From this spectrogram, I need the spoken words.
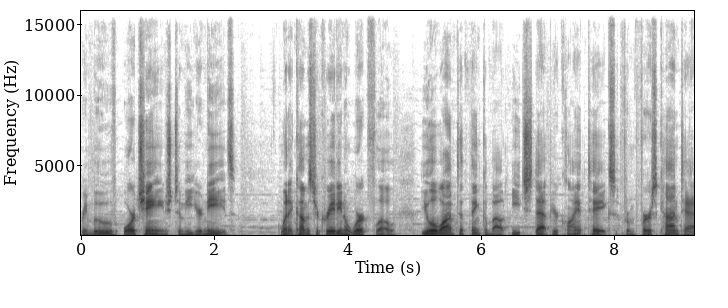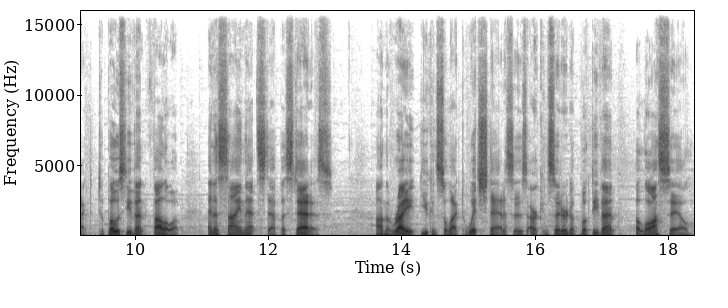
remove, or change to meet your needs. When it comes to creating a workflow, you will want to think about each step your client takes from first contact to post event follow up and assign that step a status. On the right, you can select which statuses are considered a booked event, a lost sale,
